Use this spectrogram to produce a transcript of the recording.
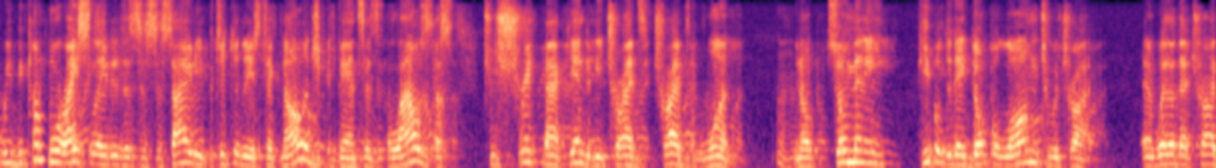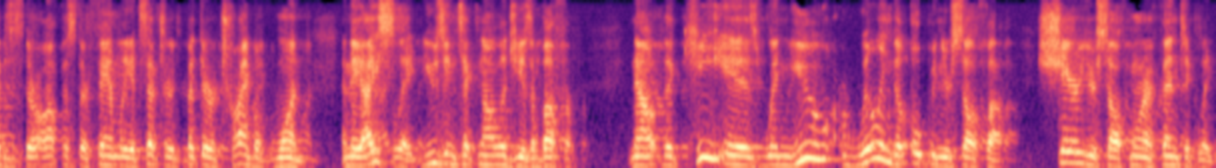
we become more isolated as a society, particularly as technology advances. It allows us to shrink back in to be tribes, tribes of one. Mm-hmm. You know, so many people today don't belong to a tribe. And whether that tribe is their office, their family, etc., but they're a tribe of one. And they isolate using technology as a buffer. Now, the key is when you are willing to open yourself up, share yourself more authentically,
